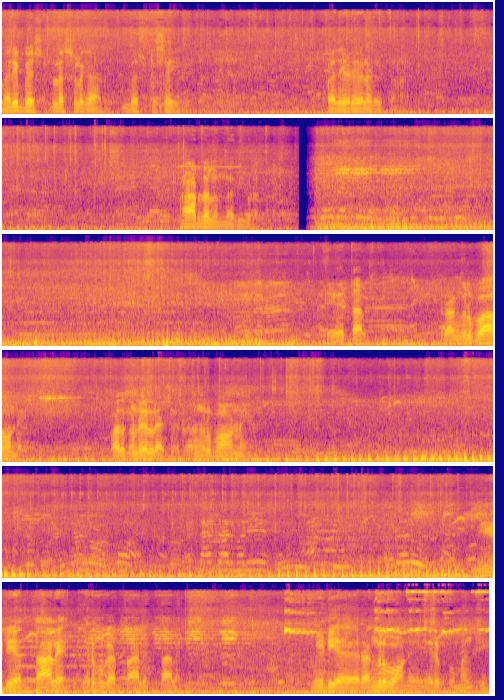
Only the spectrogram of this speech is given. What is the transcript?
మరి బెస్ట్ ప్లస్లు కాదు బెస్ట్ సైజు. పదిహేడు వేలు అడుగుతున్నాను ఆడదలు ఉంది అది కూడా. ఏతాలు రంగులు బాగున్నాయి. పదకొండు వేలు రాశారు. రంగులు బాగున్నాయి. మీడియా తాలే ఎరుపుగా తాలే తాలే. మీడియా రంగులు బాగున్నాయి ఎరుపు మంచి.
